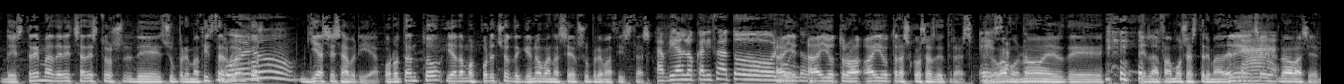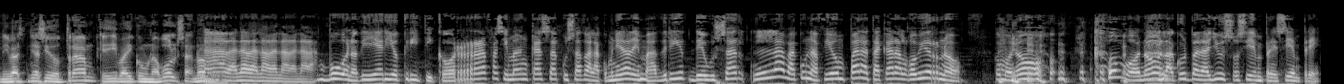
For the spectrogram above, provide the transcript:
de extrema derecha de estos de supremacistas Bueno. blancos, ya se sabría. Por lo tanto, ya damos por hecho de que no van a ser supremacistas. Habrían localizado a todo el Hay, mundo. hay otro, hay otras cosas detrás, pero Exacto. vamos, no es de, de la famosa extrema derecha, no va a ser, ni, va- ni ha sido Trump que iba ahí con una bolsa, no, no. nada, nada, nada, nada, nada. Bueno, diario crítico. Rafa Simancas ha acusado a la Comunidad de Madrid de usar la vacunación para atacar al gobierno. ¿Cómo no? ¿Cómo no? La culpa de Ayuso siempre, siempre.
